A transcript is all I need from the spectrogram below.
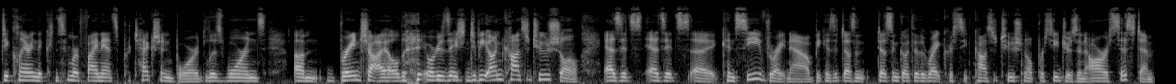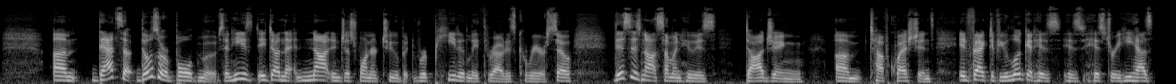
declaring the Consumer Finance Protection Board, Liz Warren's um, brainchild organization, to be unconstitutional as it's as it's uh, conceived right now because it doesn't doesn't go through the right constitutional procedures in our system. Um, that's a, those are bold moves, and he's, done that not in just one or two, but repeatedly throughout his career. So this is not someone who is dodging um, tough questions. In fact, if you look at his his history, he has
